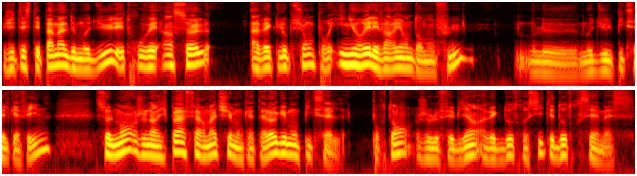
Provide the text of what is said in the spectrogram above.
J'ai testé pas mal de modules et trouvé un seul avec l'option pour ignorer les variantes dans mon flux, le module Pixel Caféine. Seulement, je n'arrive pas à faire matcher mon catalogue et mon pixel. Pourtant, je le fais bien avec d'autres sites et d'autres CMS.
